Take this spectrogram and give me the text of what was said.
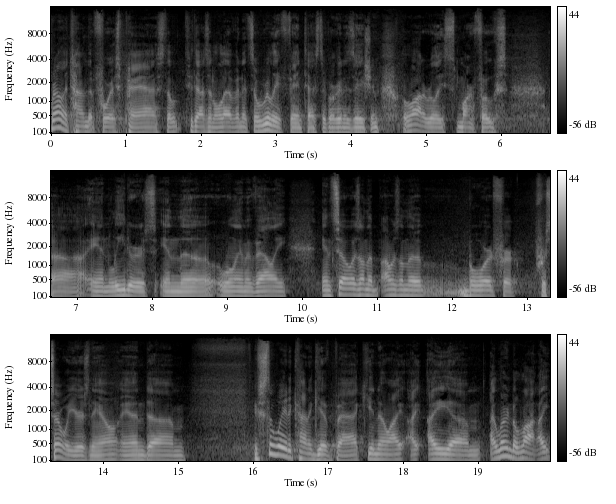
around the time that Forrest passed, 2011. It's a really fantastic organization. with A lot of really smart folks uh, and leaders in the Willamette Valley. And so I was on the I was on the board for for several years now, and. Um, it's just a way to kind of give back. You know, I I I, um, I learned a lot. I,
